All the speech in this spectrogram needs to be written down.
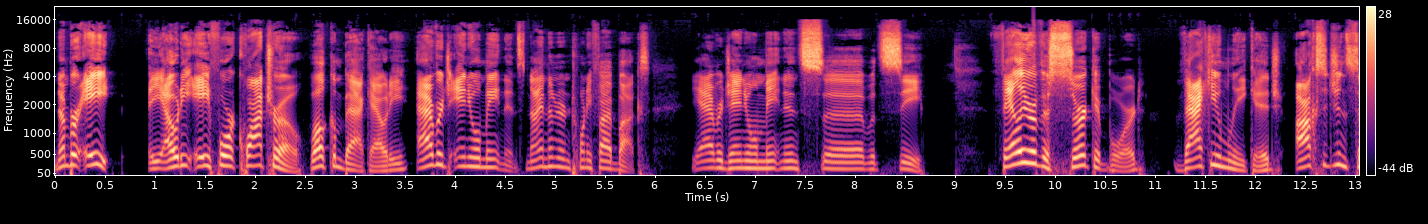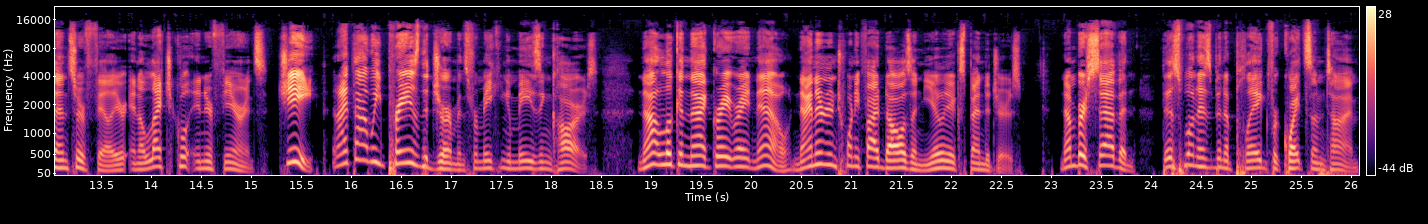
Number eight, a Audi A4 Quattro. Welcome back, Audi. Average annual maintenance, 925 bucks. The average annual maintenance, uh, let's see. Failure of the circuit board, vacuum leakage, oxygen sensor failure, and electrical interference. Gee, and I thought we praised the Germans for making amazing cars. Not looking that great right now. $925 on yearly expenditures. Number seven, this one has been a plague for quite some time.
